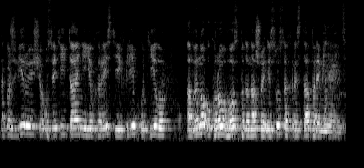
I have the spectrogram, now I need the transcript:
Також вірую, що у святій тайні Євхаристії хліб у тіло, а вино у кров Господа нашого Ісуса Христа переміняється.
